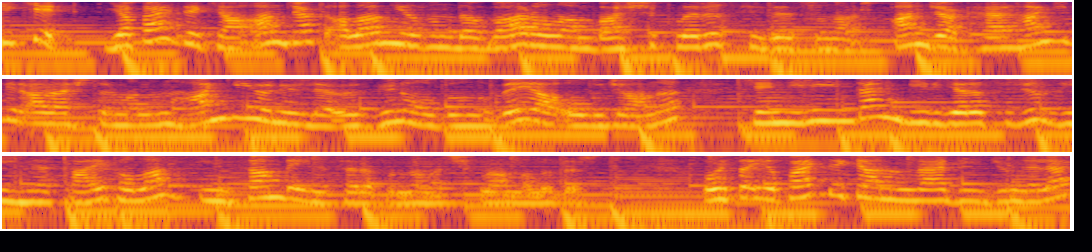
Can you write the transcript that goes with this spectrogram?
2. Yapay zeka ancak alan yazında var olan başlıkları size sunar. Ancak herhangi bir araştırmanın hangi yönüyle özgün olduğunu veya olacağını kendiliğinden bir yaratıcı zihne sahip olan insan beyni tarafından açıklanmalıdır. Oysa yapay zekanın verdiği cümleler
